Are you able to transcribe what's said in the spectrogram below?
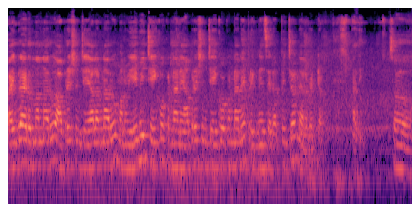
ఫైబ్రాయిడ్ ఉందన్నారు. ఆపరేషన్ చేయాలన్నారు. మనం ఏమీ చేయకోకుండానే ఆపరేషన్ చేయకోకుండానే ప్రెగ్నెన్సీ రప్పించాం నిలబెట్టాం. అది. So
